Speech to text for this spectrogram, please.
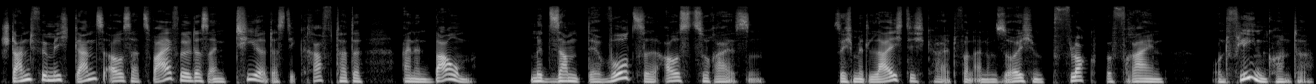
stand für mich ganz außer Zweifel, dass ein Tier, das die Kraft hatte, einen Baum mitsamt der Wurzel auszureißen, sich mit Leichtigkeit von einem solchen Pflock befreien und fliehen konnte.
